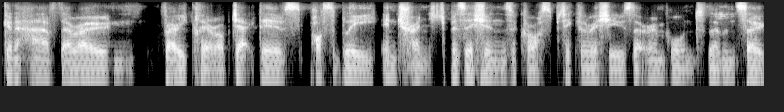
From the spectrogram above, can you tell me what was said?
going to have their own very clear objectives, possibly entrenched positions across particular issues that are important to them. And so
